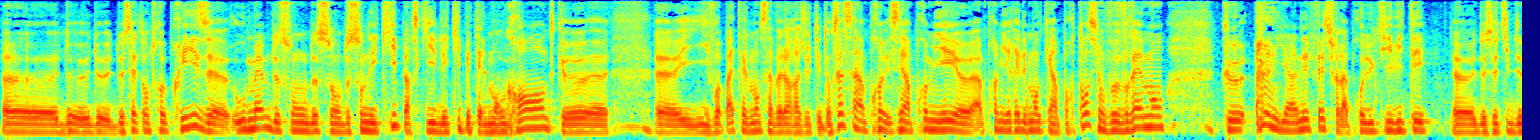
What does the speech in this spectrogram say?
de, de, de, cette entreprise euh, ou même de son, de son, de son équipe parce que l'équipe est tellement grande que euh, il voit pas tellement sa valeur ajoutée. Donc ça c'est un, c'est un premier, euh, un premier élément qui est important si on veut vraiment qu'il y ait un effet sur la productivité de ce type de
